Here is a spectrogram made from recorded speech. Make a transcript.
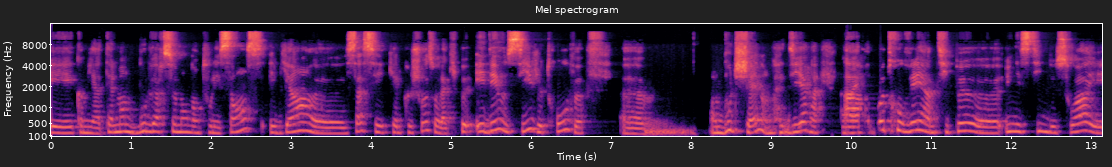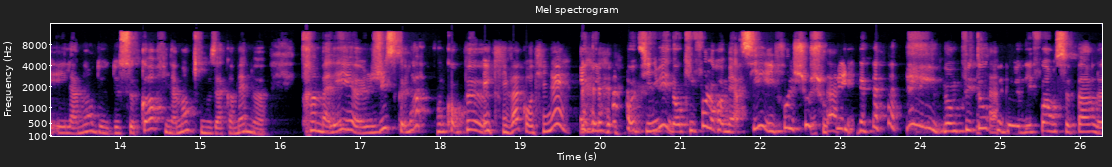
et comme il y a tellement de bouleversements dans tous les sens, eh bien, euh, ça c'est quelque chose, voilà, qui peut aider aussi, je trouve, euh, en bout de chaîne, on va dire, à retrouver un petit peu euh, une estime de soi et, et l'amour de, de, ce corps finalement qui nous a quand même euh, trimballé euh, jusque là. Donc on peut et qui va continuer. continuer. Donc il faut le remercier, il faut le chouchouter. Donc plutôt que de, des fois on se parle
